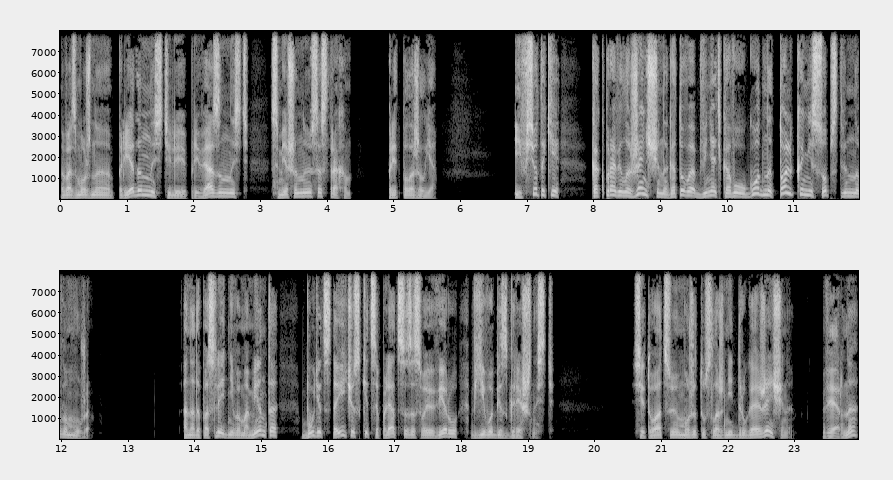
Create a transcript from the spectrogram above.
Возможно, преданность или привязанность, смешанную со страхом, предположил я. И все-таки, как правило, женщина готова обвинять кого угодно, только не собственного мужа. Она до последнего момента будет стоически цепляться за свою веру в его безгрешность. Ситуацию может усложнить другая женщина. Верно?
